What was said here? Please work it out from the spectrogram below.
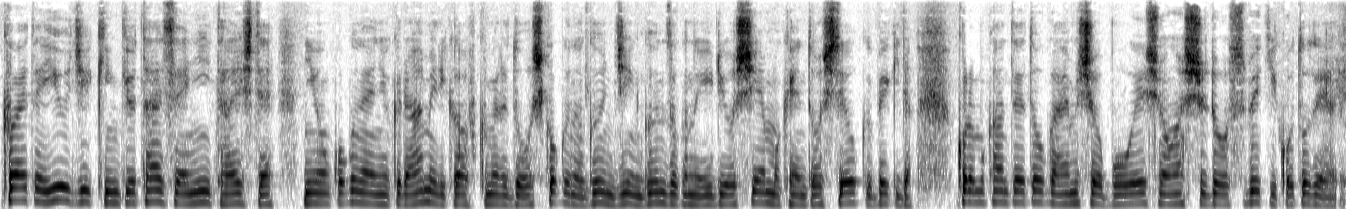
加えて有事緊急体制に対して日本国内におけるアメリカを含める同志国の軍人、軍属の医療支援も検討しておくべきだ。これも官邸と外務省、防衛省が主導すべきことである。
